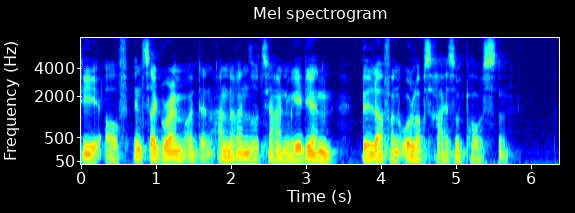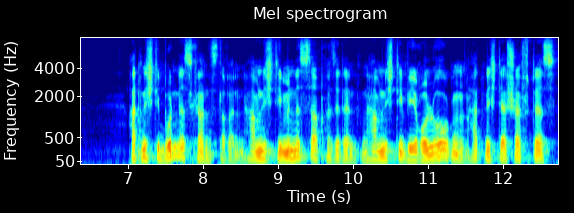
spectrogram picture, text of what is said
die auf Instagram und in anderen sozialen Medien Bilder von Urlaubsreisen posten. Hat nicht die Bundeskanzlerin, haben nicht die Ministerpräsidenten, haben nicht die Virologen, hat nicht der Chef des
